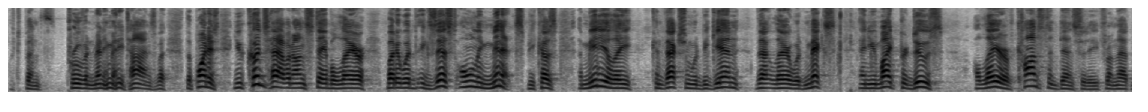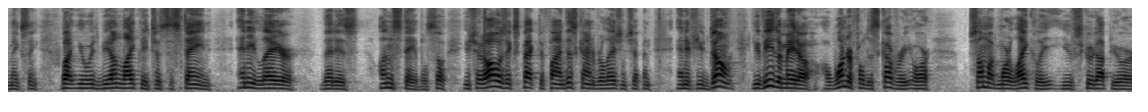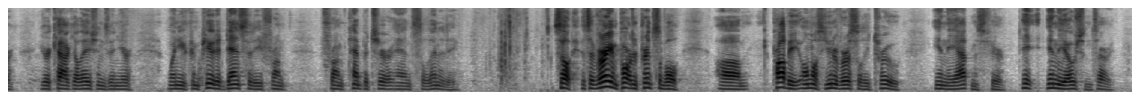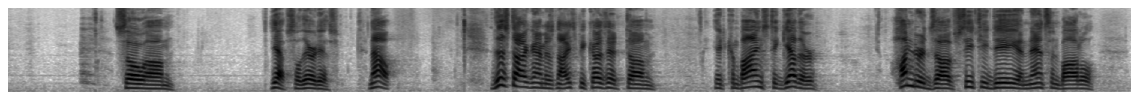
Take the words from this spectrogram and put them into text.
which has been proven many, many times. But the point is, you could have an unstable layer, but it would exist only minutes because immediately convection would begin, that layer would mix, and you might produce a layer of constant density from that mixing, but you would be unlikely to sustain any layer that is unstable. So you should always expect to find this kind of relationship. And, and if you don't, you've either made a, a wonderful discovery or somewhat more likely you've screwed up your, your calculations in your, when you computed density from, from temperature and salinity. So it's a very important principle, um, probably almost universally true in the atmosphere, in the ocean, sorry. So, um, yeah, so there it is. Now, this diagram is nice because it, um, it combines together hundreds of CTD and Nansen bottle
